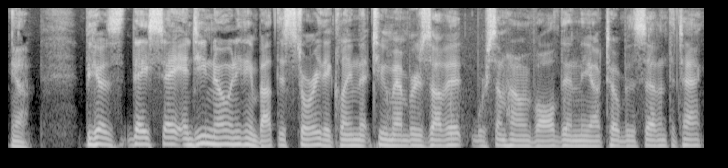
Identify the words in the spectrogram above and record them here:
Yeah. because they say, and do you know anything about this story? They claim that two members of it were somehow involved in the October the 7th attack.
